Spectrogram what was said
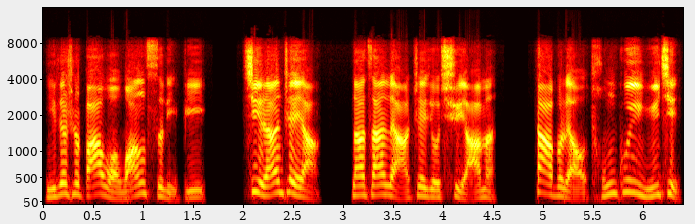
你这是把我往死里逼。既然这样。”那咱俩这就去衙门，大不了同归于尽。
